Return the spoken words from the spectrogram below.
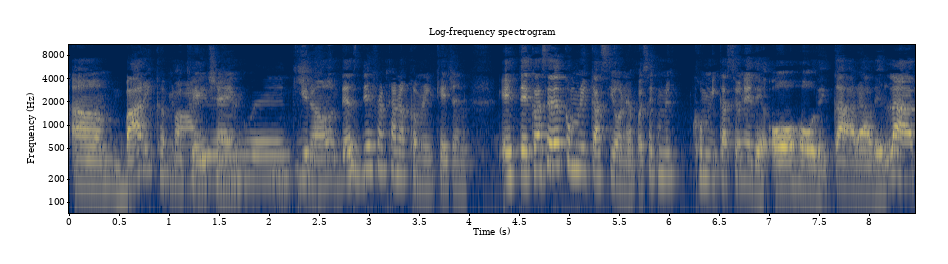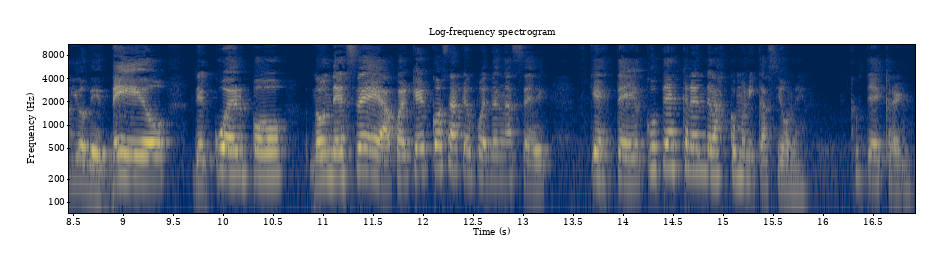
um, body Body communication. language. You know, there's different kind of communication. Este clase de comunicaciones, puede ser comuni- comunicaciones de ojo, de cara, de labio, de dedo, de cuerpo, donde sea, cualquier cosa que puedan hacer. Que este, ¿qué ustedes creen de las comunicaciones? ¿Qué ustedes creen?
